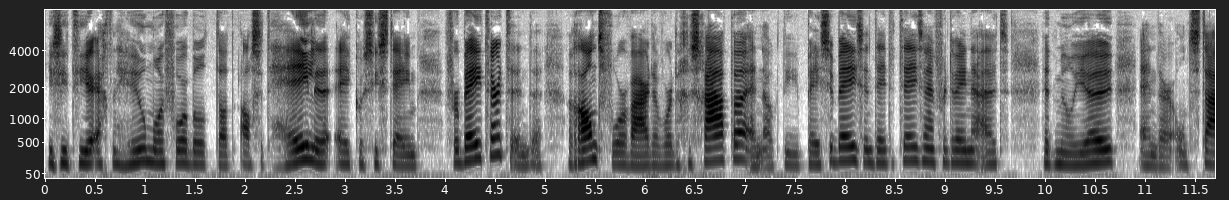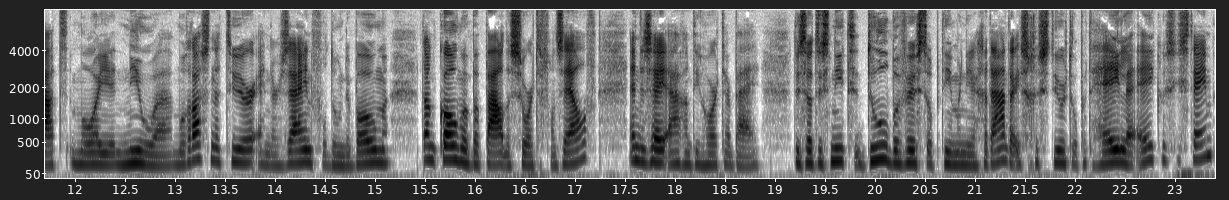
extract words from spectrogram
Je ziet hier echt een heel mooi voorbeeld dat als het hele ecosysteem verbetert en de randvoorwaarden worden geschapen en ook die PCB's en DDT zijn verdwenen uit het milieu en er ontstaat mooie nieuwe moerasnatuur en er zijn voldoende bomen, dan komen bepaalde soorten vanzelf en de zeearend die hoort daarbij. Dus dat is niet doelbewust op die manier gedaan, er is gestuurd op het hele ecosysteem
